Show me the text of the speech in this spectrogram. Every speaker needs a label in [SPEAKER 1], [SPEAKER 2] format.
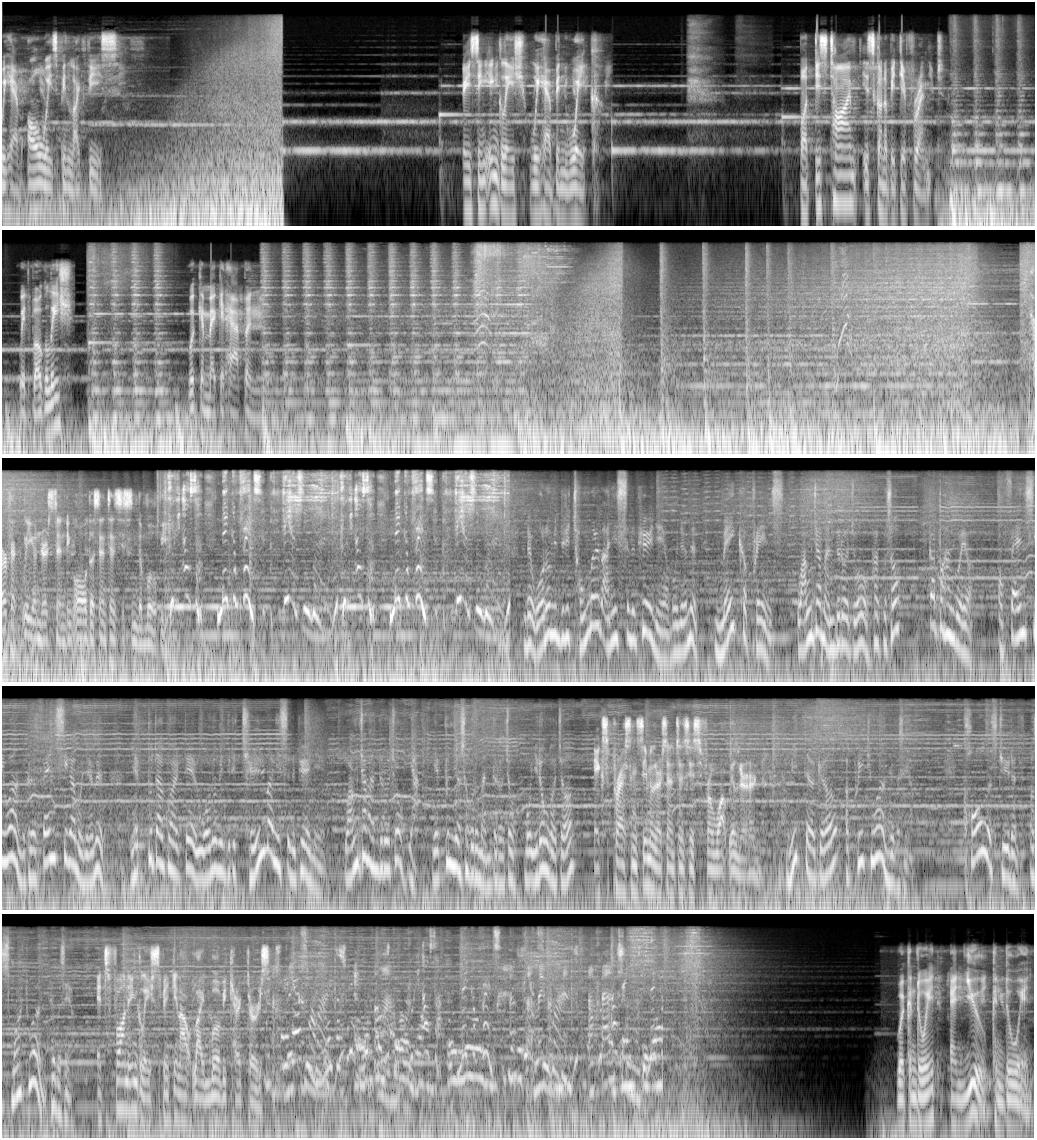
[SPEAKER 1] We have always been like this. Facing English, we have been weak. But this time, it's gonna be different. With Vogelish, we can make it happen. Perfectly understanding all the sentences in the movie.
[SPEAKER 2] Pretty Elsa, make a prince, a fancy word. Pretty Elsa, make a prince, a fancy word.
[SPEAKER 3] 근데 원어민들이 정말 많이 쓰는 표현이에요. 뭐냐면 make a prince, 왕자 만들어줘 하고서 깜빡한 거예요. A fancy one. 그래서 fancy가 뭐냐면 예쁘다고 할 때 원어민들이 제일 많이 쓰는 표현이에요. 왕자 만들어줘. 야 예쁜 녀석으로 만들어줘. 뭐 이런 거죠.
[SPEAKER 1] Expressing similar sentences from what we learned.
[SPEAKER 3] Meet the girl, a pretty one 해보세요. call the student a smart one, Hibaseo?
[SPEAKER 1] It's fun English speaking out like movie characters. We can do it, and you can do it.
